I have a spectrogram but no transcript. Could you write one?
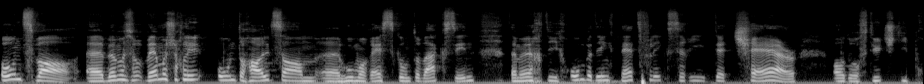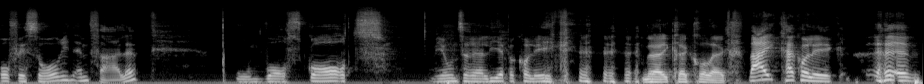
Und zwar, äh, wenn, wir, so- wenn wir schon ein bisschen unterhaltsam, äh, humoresk unterwegs sind, dann möchte ich unbedingt Netflix-Serie The Chair oder auf Deutsch die Professorin empfehlen. Um was geht's? Wie unser lieber Kollege. Nein, kein Kollege. Nein, kein Kollege.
